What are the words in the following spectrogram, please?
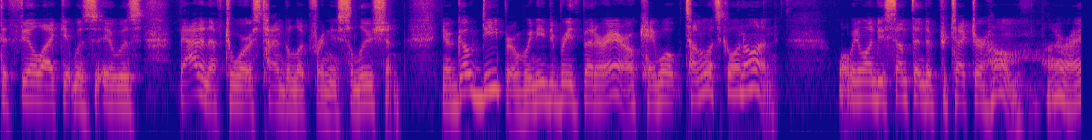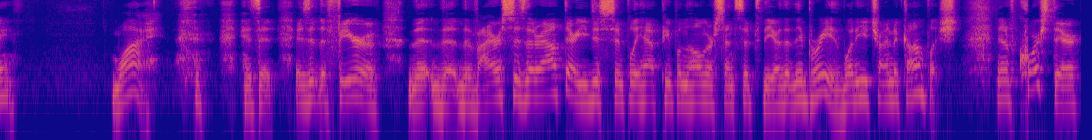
to feel like it was it was bad enough to where it's time to look for a new solution? You know, go deeper. We need to breathe better air. Okay, well, tell me what's going on. Well, we want to do something to protect our home. All right. Why? is it is it the fear of the, the, the, viruses that are out there? You just simply have people in the home are sensitive to the air that they breathe. What are you trying to accomplish? And of course, there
